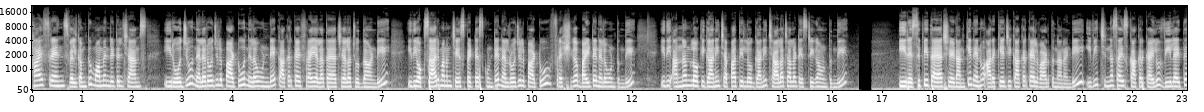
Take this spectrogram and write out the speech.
Hi friends welcome to mom and little champs ఈరోజు నెల రోజుల పాటు నిలవ ఉండే కాకరకాయ ఫ్రై ఎలా తయారు చేయాలో చూద్దామండి ఇది ఒకసారి మనం చేసి పెట్టేసుకుంటే నెల రోజుల పాటు ఫ్రెష్గా బయటే నిలవ ఉంటుంది. ఇది అన్నంలోకి కానీ చపాతీల్లోకి కానీ చాలా చాలా టేస్టీగా ఉంటుంది. ఈ రెసిపీ తయారు చేయడానికి నేను అర కేజీ కాకరకాయలు వాడుతున్నానండి. ఇవి చిన్న సైజ్ కాకరకాయలు. వీలైతే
